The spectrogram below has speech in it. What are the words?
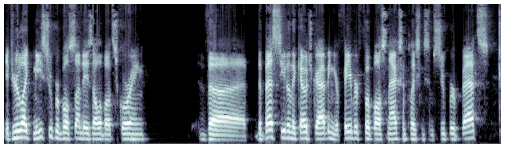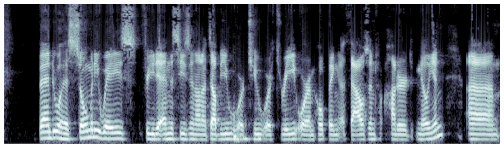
If you're like me, Super Bowl Sunday is all about scoring the the best seat on the couch, grabbing your favorite football snacks, and placing some super bets. FanDuel has so many ways for you to end the season on a W or two or three, or I'm hoping a thousand, hundred million. Um,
